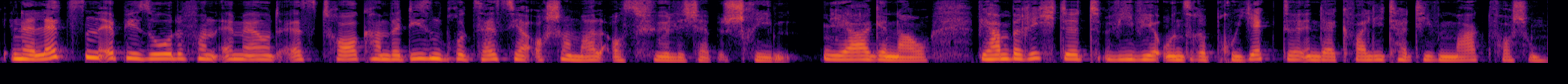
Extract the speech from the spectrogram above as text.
in der letzten Episode von MR&S Talk haben wir diesen Prozess ja auch schon mal ausführlicher beschrieben. Ja, genau. Wir haben berichtet, wie wir unsere Projekte in der qualitativen Marktforschung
